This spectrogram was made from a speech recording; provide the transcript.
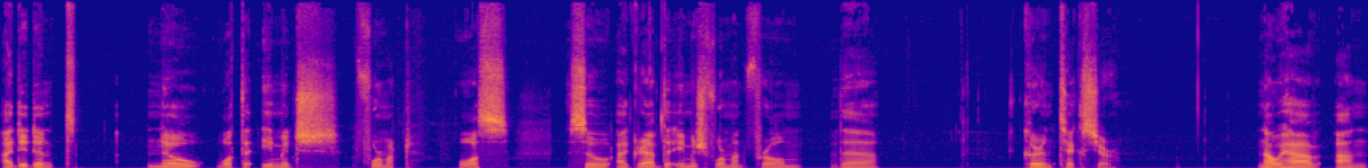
I didn't know what the image format was. So I grab the image format from the current texture. Now we have an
